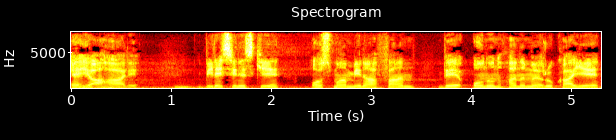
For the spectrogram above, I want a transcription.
Ey ahali! Bilesiniz ki Osman bin Affan ve onun hanımı Rukaye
